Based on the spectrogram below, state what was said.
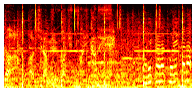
か諦めるわけにはいかねえ。これからこれから。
